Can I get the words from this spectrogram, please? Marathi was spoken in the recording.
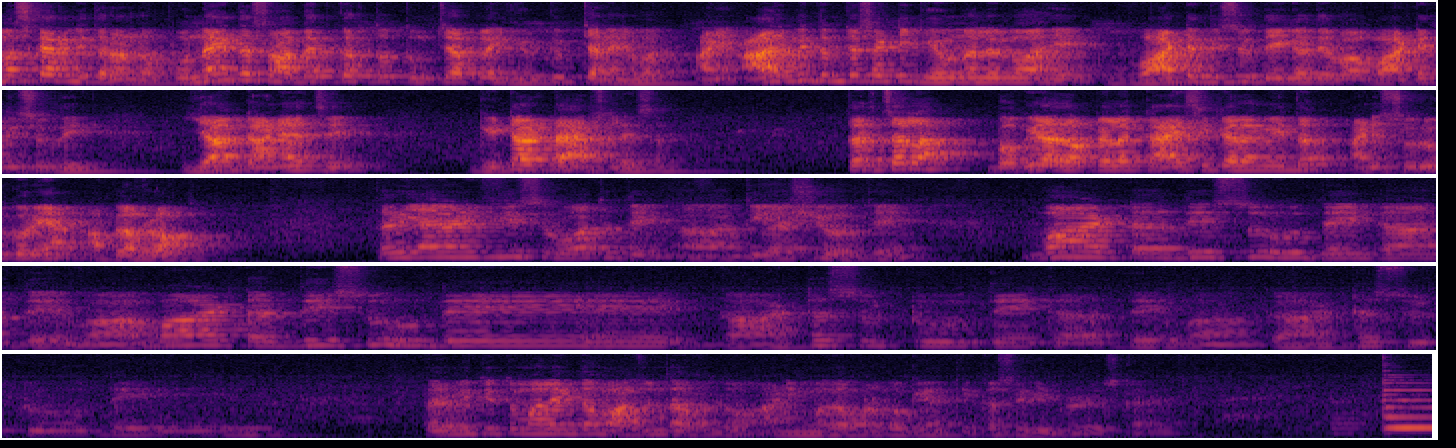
नमस्कार मित्रांनो पुन्हा एकदा स्वागत करतो तुमच्या आपल्या युट्यूब चॅनेलवर आणि आज मी तुमच्यासाठी घेऊन आलेलो आहे वाट दिसू दे ग देवा वाट दिसू दे या गाण्याचे गिटार टायर्स लेसन तर चला बघूया आज आपल्याला काय शिकायला मिळतं आणि सुरू करूया आपला ब्लॉग तर या गाण्याची जी सुरुवात होते ती अशी होते वाट दिसू दे गा देवा वाट दिसू दे. गाठ सुटू दे गा देवा गाठ सुटू दे. तर मी ती तुम्हाला एकदा वाजून दाखवतो आणि मग आपण बघूया ते कसं रिप्रोड्यूस करायचे.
